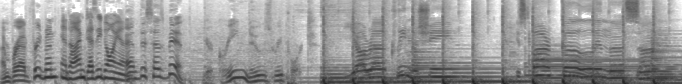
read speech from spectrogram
I'm Brad Friedman. And I'm Desi Doyen. And this has been your Green News Report. You're a clean machine. You sparkle in the sun.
